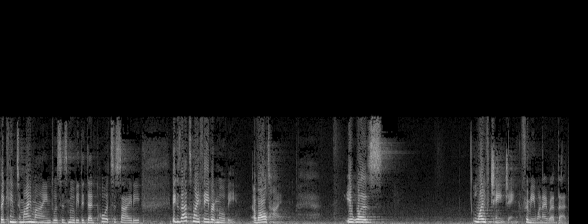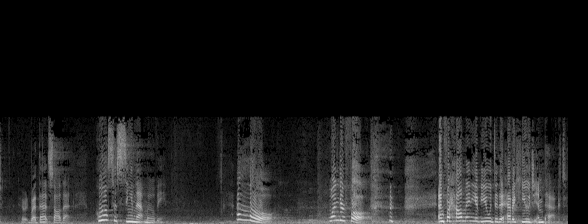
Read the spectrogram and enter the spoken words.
that came to my mind was his movie, The Dead Poet Society, because that's my favorite movie of all time. It was life changing for me when I read that. I read that, saw that. Who else has seen that movie? Oh, wonderful. and for how many of you did it have a huge impact?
